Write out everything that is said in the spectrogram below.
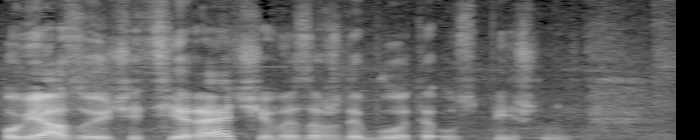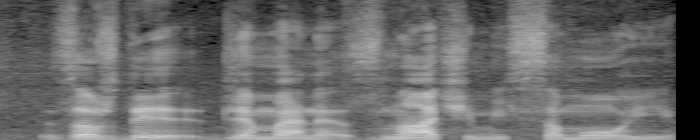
пов'язуючи ці речі, ви завжди будете успішні. Завжди для мене значимість самої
